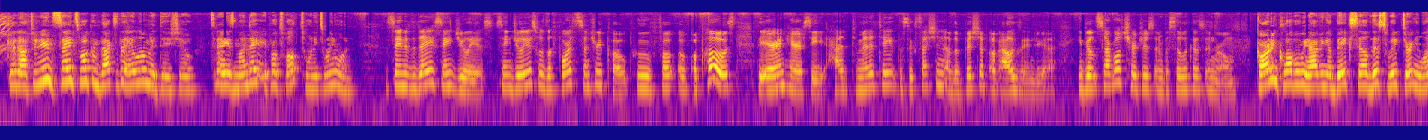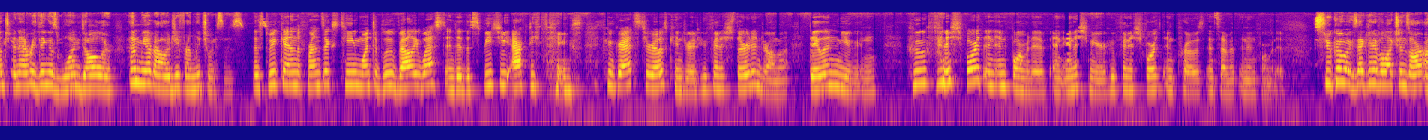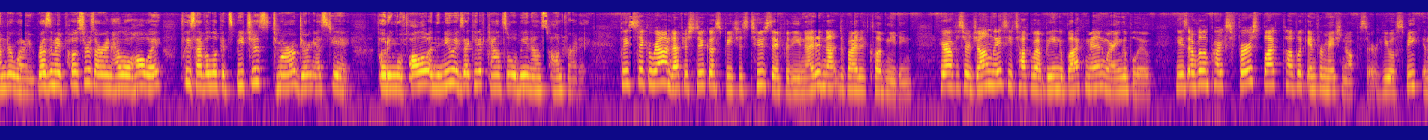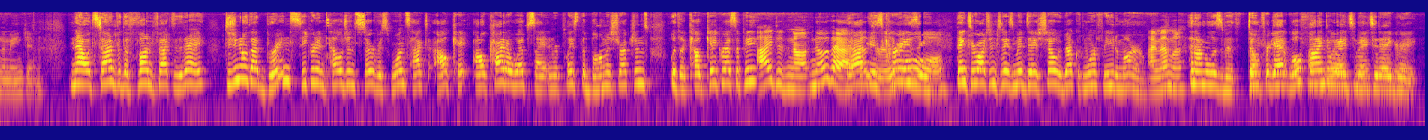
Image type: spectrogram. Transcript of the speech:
Good afternoon, Saints. Welcome back to the Halo Midday Show. Today is Monday, April 12th, 2021. The saint of the day is St. Julius. St. Julius was the 4th century pope who uh, opposed the Arian heresy, had to meditate the succession of the Bishop of Alexandria. He built several churches and basilicas in Rome. Garden Club will be having a bake sale this week during lunch and everything is $1 and we have allergy-friendly choices. This weekend, the forensics team went to Blue Valley West and did the speechy acty things. Congrats to Rose Kindred, who finished third in drama, Dalen Mugen, who finished fourth in informative, and Anna Schmier, who finished fourth in prose and seventh in informative. Stuco executive elections are underway. Resume posters are in Hello Hallway. Please have a look at speeches tomorrow during STA. Voting will follow and the new executive council will be announced on Friday. Please stick around after Stuco speeches Tuesday for the United Not Divided Club meeting. Hear Officer John Lacey talk about being a black man wearing the blue. He is Overland Park's first black public information officer. He will speak in the main gym. Now it's time for the fun fact of the day. Did you know that Britain's secret intelligence service once hacked Al-Qaeda website and replaced the bomb instructions with a cupcake recipe? I did not know that. That That's is really crazy. Cool. Thanks for watching today's Midday Show. We'll be back with more for you tomorrow. I'm Emma. And I'm Elizabeth. Don't, Don't forget, we'll find a way to make today great.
